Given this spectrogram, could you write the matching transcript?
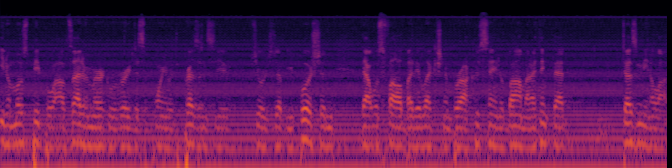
you know, most people outside of America were very disappointed with the presidency of George W. Bush, and that was followed by the election of Barack Hussein Obama. And I think that does mean a lot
